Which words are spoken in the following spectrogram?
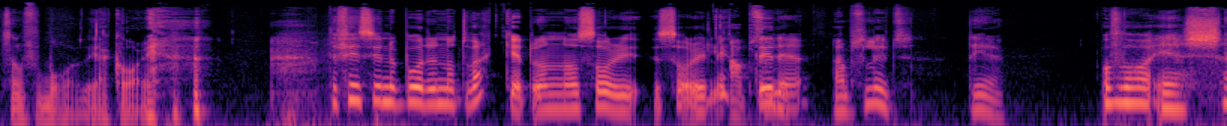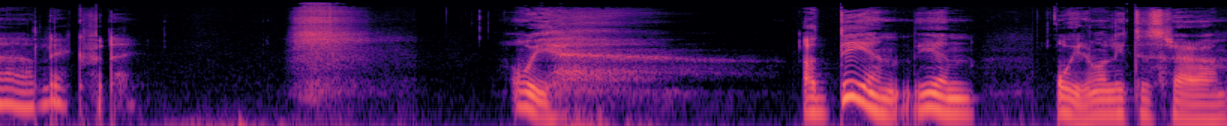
som får bo i akvarier. Det finns ju både något vackert och något sorg, sorgligt Absolut. i det. Absolut, det är det. Och vad är kärlek för dig? Oj. Ja, det är en... Det är en oj, det var lite sådär...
